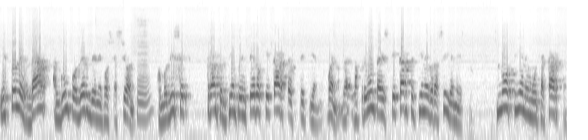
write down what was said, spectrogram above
esto les da algún poder de negociación. Como dice Trump el tiempo entero, ¿qué carta usted tiene? Bueno, la, la, pregunta es, ¿qué carta tiene Brasil en esto? No tiene mucha carta,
